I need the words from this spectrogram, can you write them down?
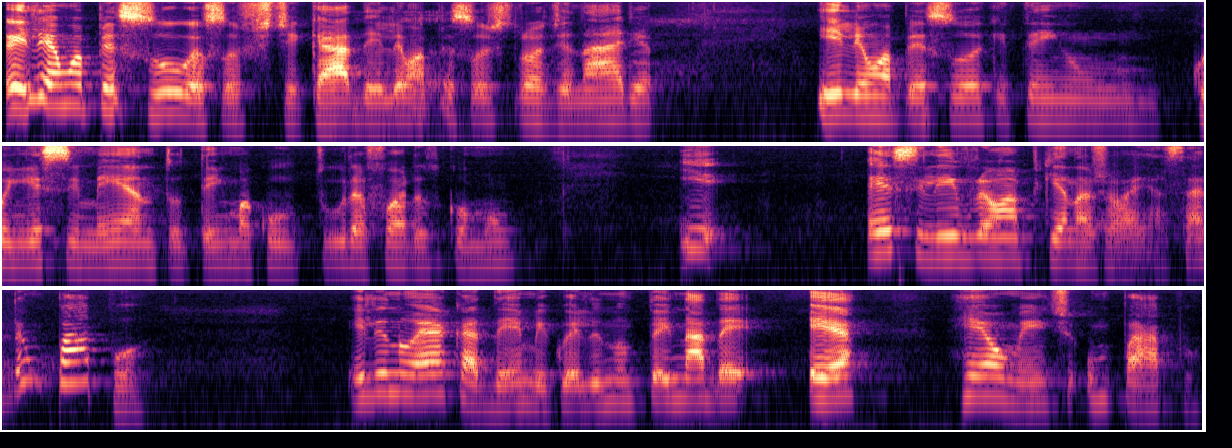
Ele é uma pessoa sofisticada, ele é uma é. pessoa extraordinária. Ele é uma pessoa que tem um conhecimento, tem uma cultura fora do comum. E esse livro é uma pequena joia, sabe? É um papo. Ele não é acadêmico, ele não tem nada, é realmente um papo.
